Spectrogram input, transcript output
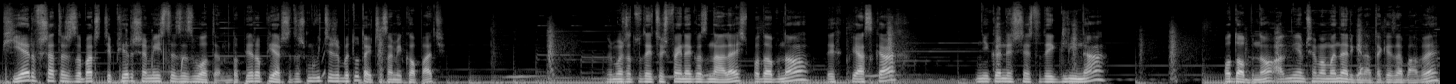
Pierwsza też, zobaczcie, pierwsze miejsce ze złotem. Dopiero pierwsze. Też mówicie, żeby tutaj czasami kopać. Że można tutaj coś fajnego znaleźć, podobno, w tych piaskach. Niekoniecznie jest tutaj glina. Podobno, ale nie wiem, czy ja mam energię na takie zabawy.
